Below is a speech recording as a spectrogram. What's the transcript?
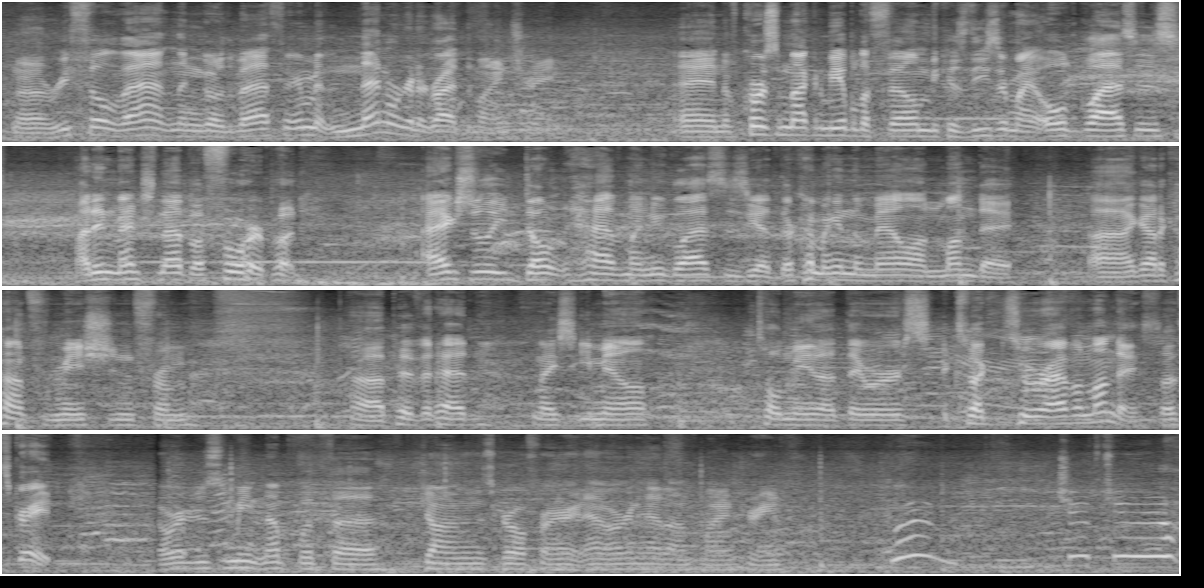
I'm gonna refill that and then go to the bathroom, and then we're gonna ride the mine train. And of course, I'm not gonna be able to film because these are my old glasses. I didn't mention that before, but I actually don't have my new glasses yet. They're coming in the mail on Monday. Uh, I got a confirmation from uh, Pivothead, nice email, told me that they were expected to arrive on Monday, so that's great. We're just meeting up with uh, John and his girlfriend right now. We're gonna head on mine train. Woo! Choo choo!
